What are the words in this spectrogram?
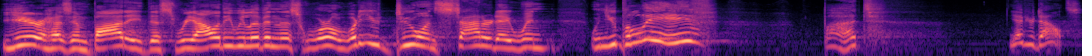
year has embodied this reality we live in this world. What do you do on Saturday when, when you believe, but you have your doubts?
